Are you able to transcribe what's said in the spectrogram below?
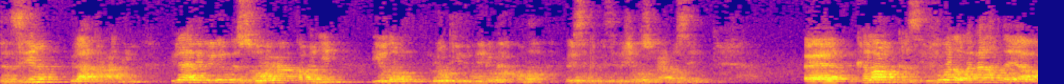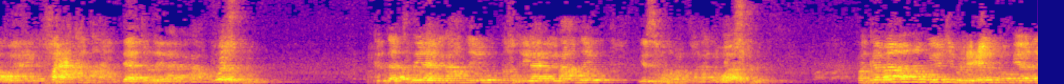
tansiira bilaa tacadiim ilaahay laga nasoo waxaan qabanin iyadoon loo diidin wax qoda laysa bimisli shay subxaanase kalaamka sifooda laga hadlayaa waxay farac ka tahay daatada ilahay laga hadlayo waa isku marka daatada ilahay laga hadlayo nafta ilahay laga hadlayo iyo sifada laga hadlayo waa isku fakama anahu yajibu alcilmu biana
